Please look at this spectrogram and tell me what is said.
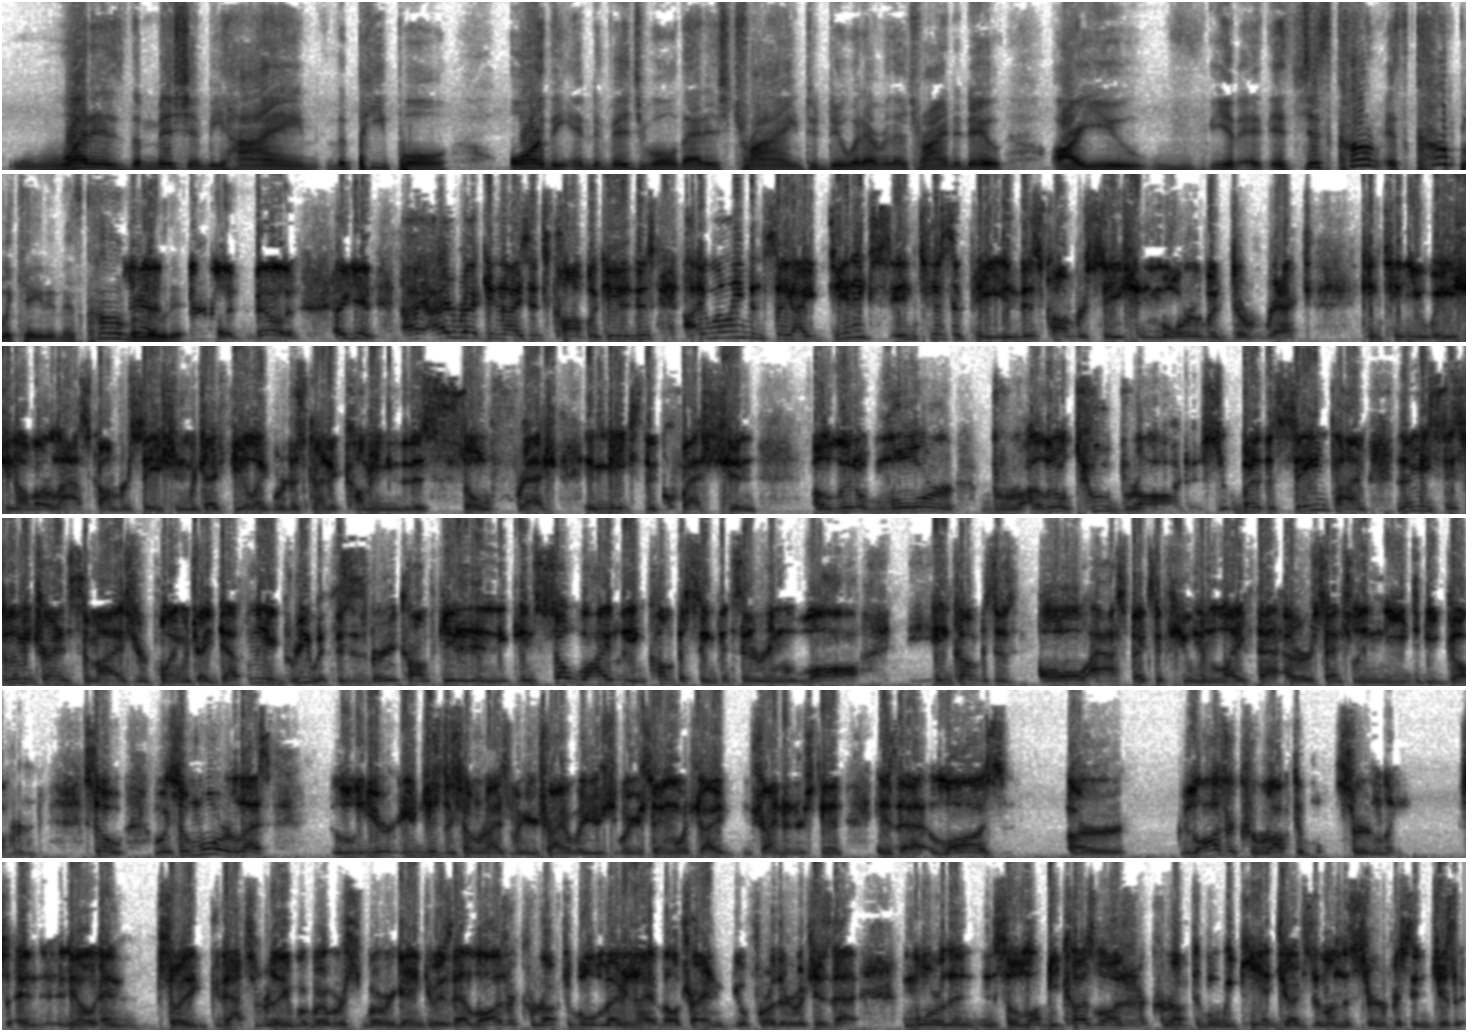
what is the mission behind the people or the individual that is trying to do whatever they're trying to do. Are you? you know, it's just com- it's complicated and it's convoluted. Yeah, valid, valid. Again, I, I recognize its complicatedness. I will even say I did ex- anticipate in this conversation more of a direct continuation of our last conversation, which I feel like we're just kind of coming into this so fresh. It makes the question a little more, a little too broad. But at the same time, let me say, so let me try and surmise your point, which I definitely agree with. This is very complicated and, and so widely encompassing, considering law encompasses all aspects of human life that are essentially need to be governed. So, so more or less, you're, you just to summarize what you're trying, what you're, what you're saying, which I'm trying to understand, is that laws are laws are corruptible, certainly. So, and you know, and so that's really what we're what we're getting to is that laws are corruptible. I mean, I, will try and go further, which is that more than so because laws are corruptible, we can't judge them on the surface and just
